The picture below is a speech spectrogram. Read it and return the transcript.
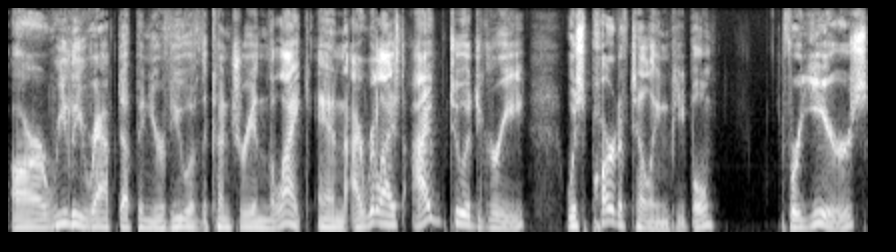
are really wrapped up in your view of the country and the like. And I realized I, to a degree, was part of telling people for years.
